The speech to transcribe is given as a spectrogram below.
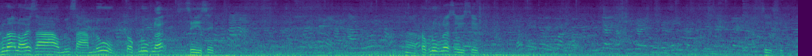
ถุงละร้อยซาว มีสามลูก ตกลูกละสี่สิบตกลูกละสี่สิบสี่สิบ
